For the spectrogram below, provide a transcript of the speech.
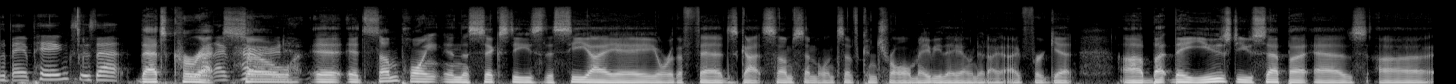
the Bay of Pigs. Is that That's correct. I've So at, at some point in the 60s, the CIA or the feds got some semblance of control. Maybe they owned it. I, I forget. Uh, but they used Useppa as uh,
